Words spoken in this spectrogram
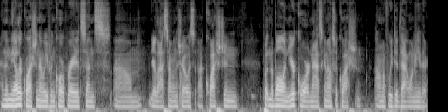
And then the other question that we've incorporated since um, your last time on the show is a question, putting the ball in your court and asking us a question. I don't know if we did that one either.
